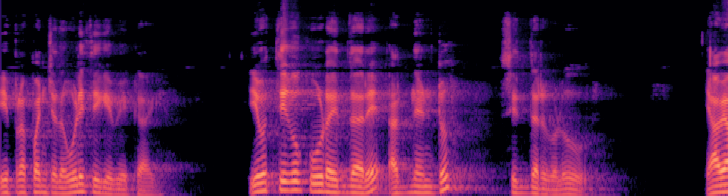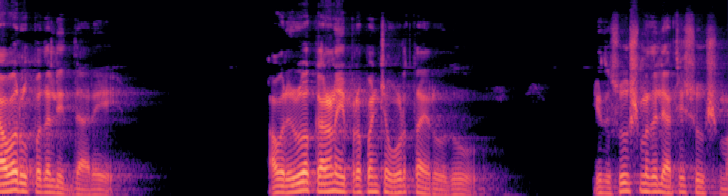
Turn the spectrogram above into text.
ಈ ಪ್ರಪಂಚದ ಒಳಿತಿಗೆ ಬೇಕಾಗಿ. ಇವತ್ತಿಗೂ ಕೂಡ ಇದ್ದಾರೆ ಹದಿನೆಂಟು ಸಿದ್ಧರುಗಳು. ಯಾವ್ಯಾವ ರೂಪದಲ್ಲಿದ್ದಾರೆ? ಅವರಿರುವ ಕಾರಣ ಈ ಪ್ರಪಂಚ ಓಡ್ತಾ ಇರುವುದು. ಇದು ಸೂಕ್ಷ್ಮದಲ್ಲಿ ಅತಿ ಸೂಕ್ಷ್ಮ.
